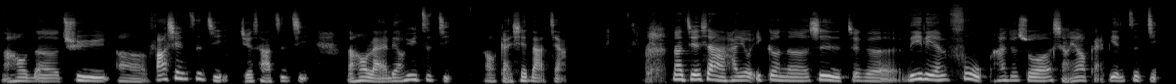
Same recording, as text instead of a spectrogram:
然后呢，去呃发现自己、觉察自己，然后来疗愈自己。好，感谢大家。那接下来还有一个呢，是这个黎莲富，他就说想要改变自己。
